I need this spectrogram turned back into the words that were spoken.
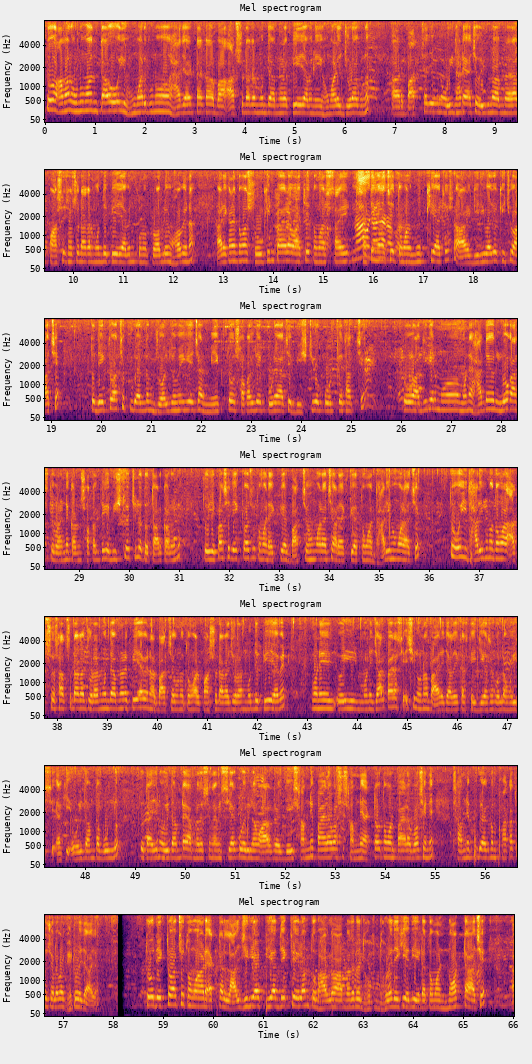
তো আমার অনুমান তাও ওই হুমারগুলো হাজার টাকা বা আটশো টাকার মধ্যে আপনারা পেয়ে যাবেন এই হুমারের জোড়াগুলো আর বাচ্চা যেগুলো ওই ধারে আছে ওইগুলো আপনারা পাঁচশো ছশো টাকার মধ্যে পেয়ে যাবেন কোনো প্রবলেম হবে না। আর এখানে তোমার শৌখিন পায়রাও আছে তোমার সাইড সাটিং আছে তোমার মুখী আছে আর গিরিবাজও কিছু আছে। তো দেখতে পাচ্ছ পুরো একদম জল জমে গিয়েছে আর মেঘ তো সকাল থেকে করে আছে বৃষ্টিও পড়তে থাকছে। তো আজকের মানে হাটে লোক আসতে পারে না কারণ সকাল থেকে বৃষ্টি হচ্ছিল তো তার কারণে। তো এ পাশে দেখতে পাচ্ছ তোমার এক পেয়ার বাচ্চা হুমার আছে আর এক পেয়ার তোমার ধাড়ি হুমার আছে। তো ওই ধাড়িগুলো তোমার আটশো, সাতশো টাকা জোড়ার মধ্যে আপনারা পেয়ে যাবেন আর বাচ্চাগুলো তোমার পাঁচশো টাকা জোড়ার মধ্যে পেয়ে যাবেন। মানে ওই মানে যার পায়রা সে ছিল না, বাইরে যাদের কাছ থেকে জিজ্ঞাসা করলাম ওই একই, ওই দামটা বলল। তো তাই জন্য ওই দামটাই আপনাদের সঙ্গে আমি শেয়ার করে দিলাম। আর যেই সামনে পায়রা বসে, সামনে একটাও তোমার পায়রা বসে নে সামনে পুরো একদম ফাঁকা, তো চলো এবার ভেতরে যাওয়া যাক। তো দেখতে পাচ্ছ তোমার একটা লাল জিরিয়ার পিয়ার দেখতে এলাম। তো ভাবলাম আপনাদের ধরে দেখিয়ে দিই, এটা তোমার নটটা আছে।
